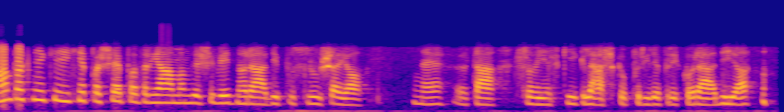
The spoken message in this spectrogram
ampak nekaj jih je pa še, pa verjamem, da še vedno radi poslušajo ne, ta slovenski glas, ko pride preko radija.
